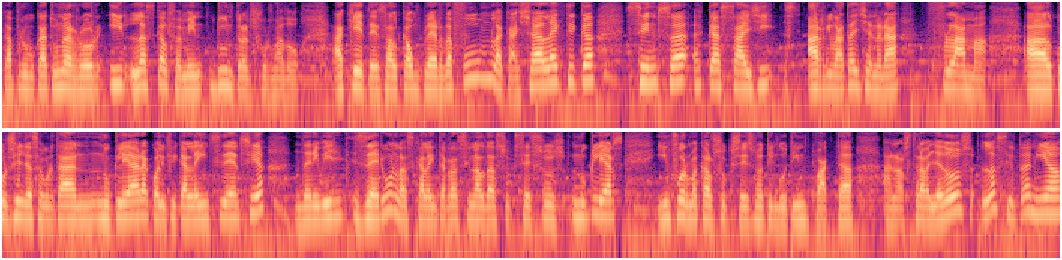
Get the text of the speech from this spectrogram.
que ha provocat un error i l'escalfament d'un transformador. Aquest és el que ha omplert de fum la caixa elèctrica sense que s'hagi arribat a generar flama. El Consell de Seguretat Nuclear ha qualificat la incidència de nivell 0 en l'escala internacional de successos nuclears i informa que el succés no ha tingut impacte en els treballadors, la ciutadania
